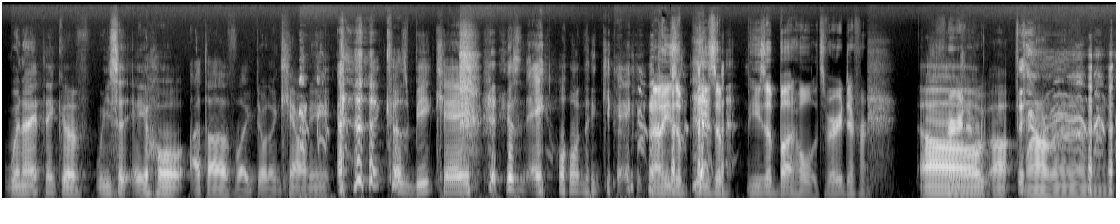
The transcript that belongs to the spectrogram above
when I think of when you said a hole, I thought of like Donut County because BK is an a hole in the game. No, he's a he's a he's a butthole. It's very different. Oh, different. uh, all right, all right.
